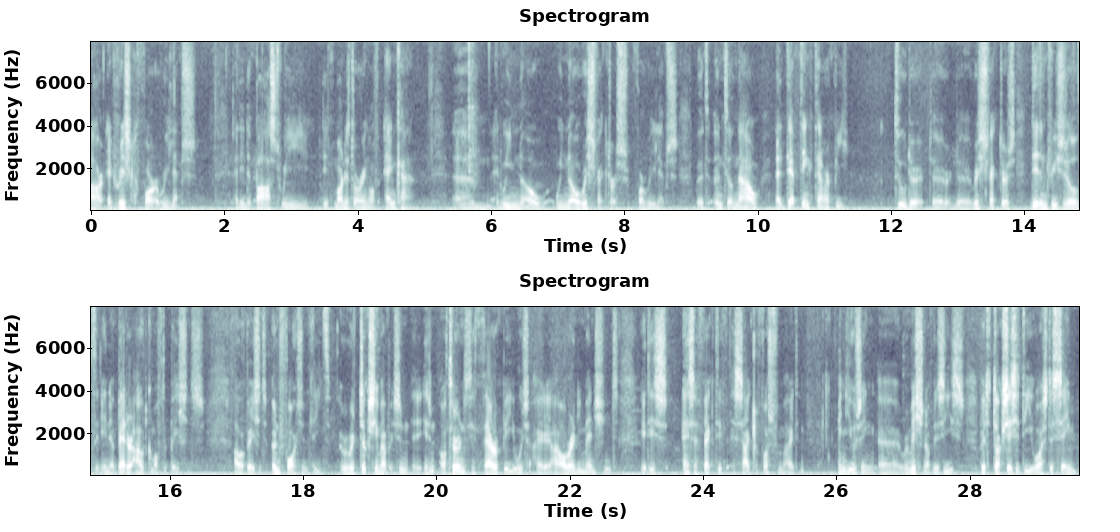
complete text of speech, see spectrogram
are at risk for a relapse and in the past we did monitoring of ANCA um, and we know, we know risk factors for relapse, but until now adapting therapy to the, the, the, risk factors didn't result in a better outcome of the patients. Our patients, unfortunately. Rituximab is an, is an alternative therapy, which I, I already mentioned. It is as effective as cyclophosphamide inducing uh, remission of disease, but the toxicity was the same.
